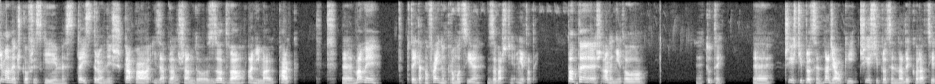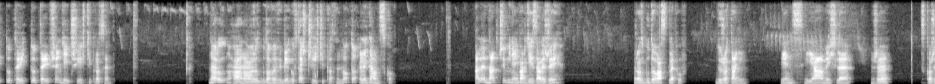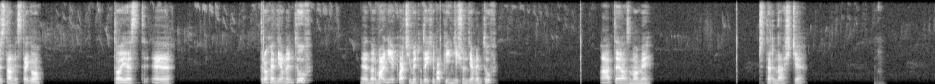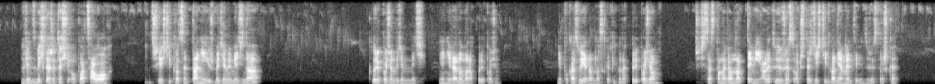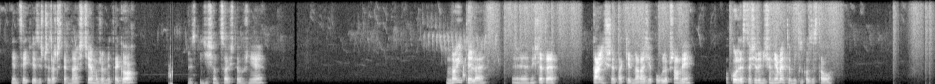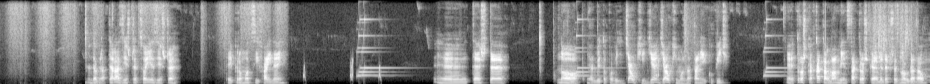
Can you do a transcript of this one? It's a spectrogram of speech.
Siemaneczko wszystkim, z tej strony Szkapa i zapraszam do ZO2 Animal Park. E, mamy tutaj taką fajną promocję. Zobaczcie, nie tutaj. To też, ale nie to. E, tutaj. E, 30% na działki, 30% na dekoracje. Tutaj, tutaj, wszędzie i 30%. Na, aha, na rozbudowę wybiegów też 30%. No to elegancko. Ale nad czym mi najbardziej zależy? Rozbudowa sklepów. Dużo taniej. Więc ja myślę, że skorzystamy z tego. To jest e, trochę diamentów. E, normalnie płacimy tutaj chyba 50 diamentów. A teraz mamy 14. Więc myślę, że to się opłacało. 30% taniej już będziemy mieć na. Który poziom będziemy mieć? Nie, nie wiadomo na który poziom. Nie pokazuje nam na sklepiku na który poziom. Się zastanawiam nad tymi, ale tu już jest o 42 diamenty, więc już jest troszkę więcej. Tu jest jeszcze za 14. Możemy tego. Tu jest 50 coś, to już nie. No i tyle. E, Myślę te tańsze takie na razie poulepszamy. O kurde, 170 diamentów mi tylko zostało. Dobra, teraz jeszcze co jest jeszcze tej promocji fajnej? Eee, też te, no, jakby to powiedzieć, działki, gdzie? Działki można taniej kupić. E, troszkę katar mam, więc tak troszkę będę przez nos gadał.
